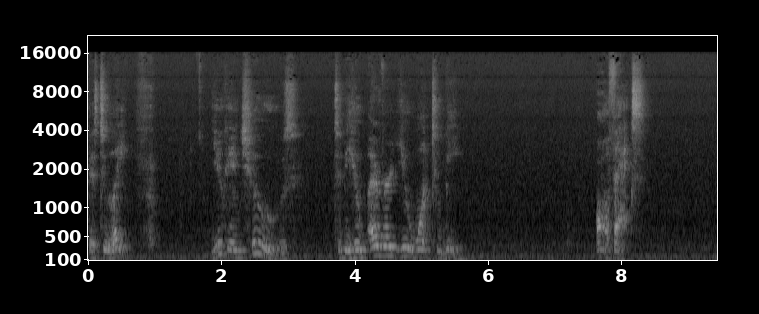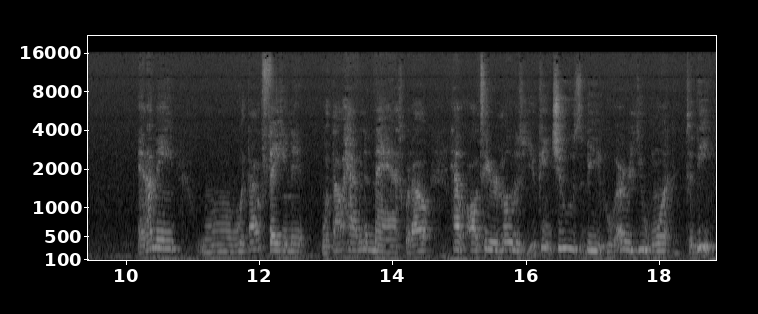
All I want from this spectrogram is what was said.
it's too late. You can choose to be whoever you want to be. All facts. And I mean without faking it, without having a mask, without have ulterior motives, you can choose to be whoever you want to be.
